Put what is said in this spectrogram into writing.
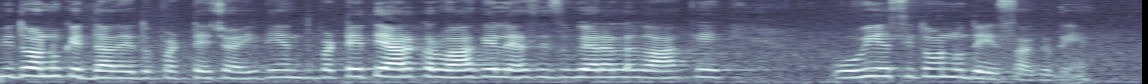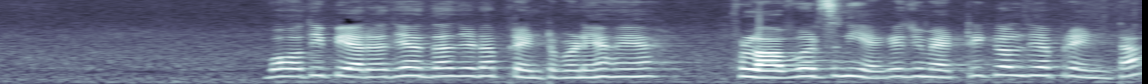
ਵੀ ਤੁਹਾਨੂੰ ਕਿੱਦਾਂ ਦੇ ਦੁਪੱਟੇ ਚਾਹੀਦੇ ਆ। ਦੁਪੱਟੇ ਤਿਆਰ ਕਰਵਾ ਕੇ, ਲੈਸਿਸ ਵਗੈਰਾ ਲਗਾ ਕੇ, ਉਹ ਵੀ ਅਸੀਂ ਤੁਹਾਨੂੰ ਦੇ ਸਕਦੇ ਹਾਂ ਬਹੁਤ ਹੀ ਪਿਆਰਾ ਜਿਹਾ ਇਹਦਾ ਜਿਹੜਾ ਪ੍ਰਿੰਟ ਬਣਿਆ ਹੋਇਆ। ਫਲਾਵਰਸ ਨਹੀਂ ਹੈਗੇ ਜਿਓਮੈਟ੍ਰੀਕਲ ਜਿਹਾ ਪ੍ਰਿੰਟ ਆ।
